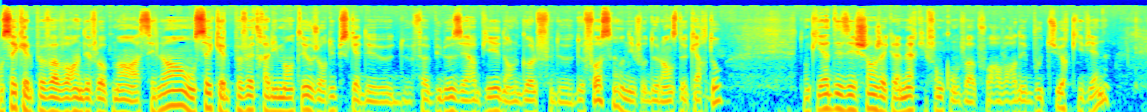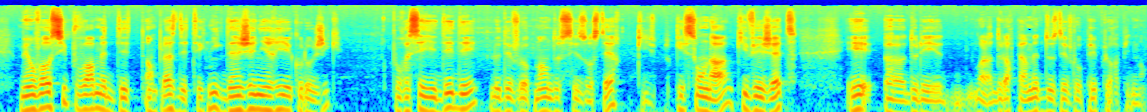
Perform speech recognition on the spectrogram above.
on sait qu'elles peuvent avoir un développement assez lent, on sait qu'elles peuvent être alimentées aujourd'hui puisqu'il y a de, fabuleux herbiers dans le golfe de, de hein, au niveau de l'anse de Carto. Donc il y a des échanges avec la mer qui font qu'on va pouvoir avoir des boutures qui viennent, mais on va aussi pouvoir mettre en place des techniques d'ingénierie écologique pour essayer d'aider le développement de ces austères qui, sont là, qui végètent, et euh, de, les, voilà, de leur permettre de se développer plus rapidement.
